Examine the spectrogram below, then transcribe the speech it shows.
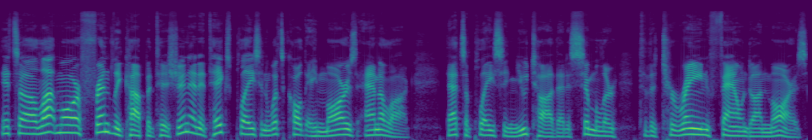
It's a lot more friendly competition, and it takes place in what's called a Mars analog. That's a place in Utah that is similar to the terrain found on Mars.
